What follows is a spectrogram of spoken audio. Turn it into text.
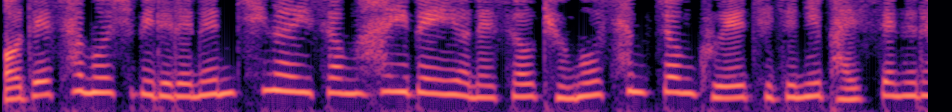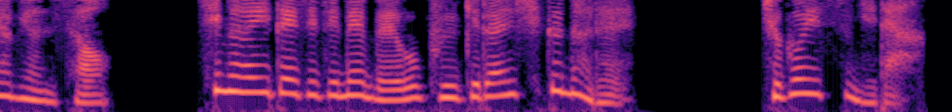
어제 3월 11일에는 칭하이성 하이베이현에서 규모 3.9의 지진이 발생을 하면서 칭하이 대지진의 매우 불길한 시그널을 주고 있습니다.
